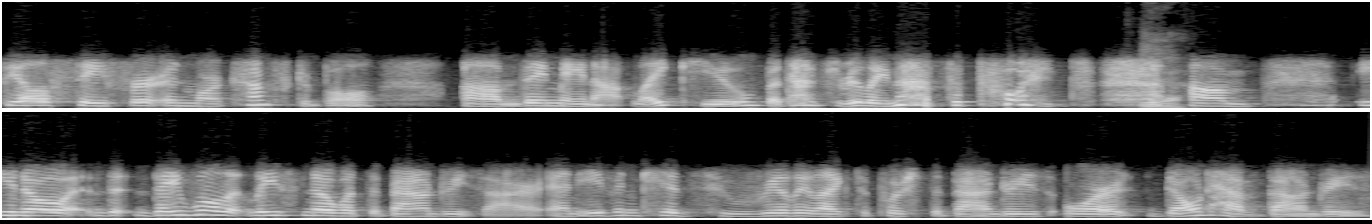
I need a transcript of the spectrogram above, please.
feel safer and more comfortable. Um, they may not like you, but that's really not the point. Yeah. Um, you know, th- they will at least know what the boundaries are, and even kids who really like to push the boundaries or don't have boundaries,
